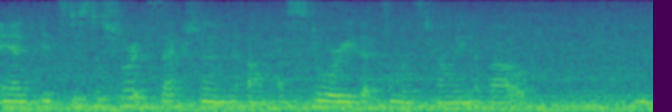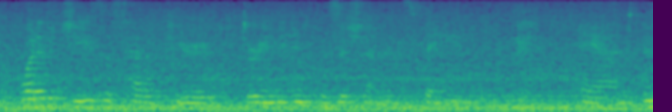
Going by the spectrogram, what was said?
and it's just a short section, um, a story that someone's telling about, you know, what if Jesus had appeared during the Inquisition in Spain, in,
